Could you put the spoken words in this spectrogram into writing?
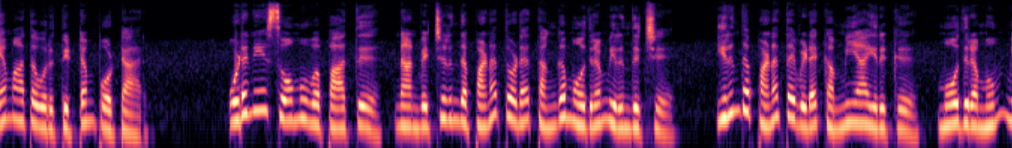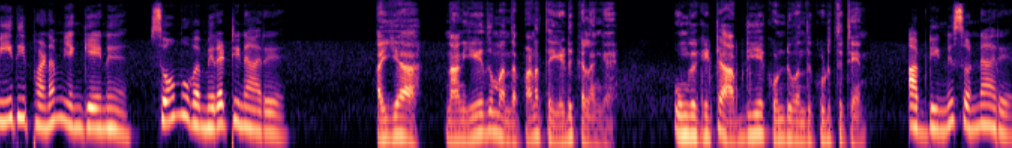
ஏமாத்த ஒரு திட்டம் போட்டார். உடனே சோமுவ பார்த்து நான் வச்சிருந்த பணத்தோட தங்க மோதிரம் இருந்துச்சு. இருந்த பணத்தை விட கம்மியா இருக்கு. மோதிரமும் மீதி பணம் எங்கேன்னு? சோமுவ மிரட்டினாரு. ஐயா நான் ஏதும் அந்த பணத்தை எடுக்கலங்க. உங்ககிட்ட அப்படியே கொண்டு வந்து கொடுத்துட்டேன். அப்படின்னு சொன்னாரு.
